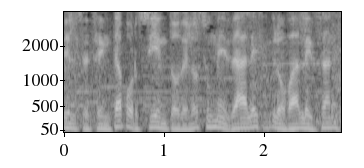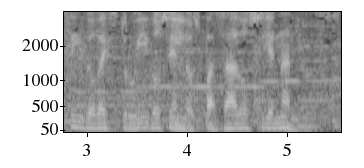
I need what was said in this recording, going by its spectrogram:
El 60% de los humedales globales han sido destruidos en los pasados 100 años.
